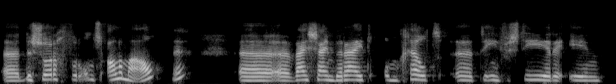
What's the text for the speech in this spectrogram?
uh, de zorg voor ons allemaal. Hè? Uh, wij zijn bereid om geld uh, te investeren in,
